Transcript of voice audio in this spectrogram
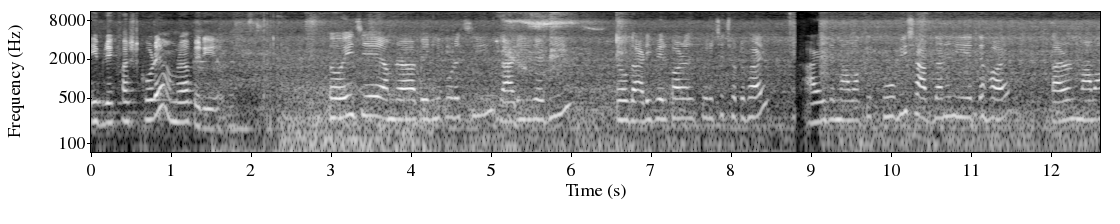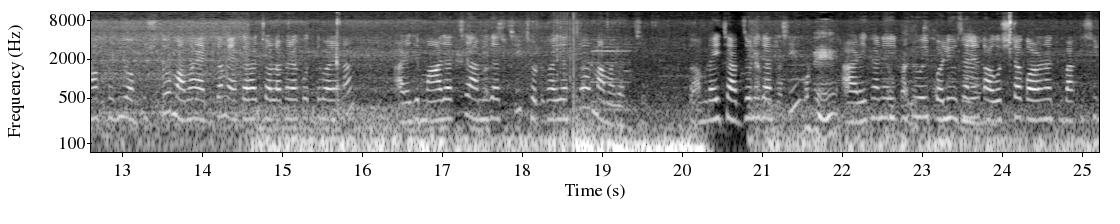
এই ব্রেকফাস্ট করে আমরা বেরিয়ে যাব। তো এই যে আমরা বেরিয়ে পড়েছি, গাড়ি রেডি তো গাড়ি বের করা করেছে ছোটো ভাই। আর এই যে মামাকে খুবই সাবধানে নিয়ে যেতে হয়, কারণ মামা খুবই অসুস্থ। মামা একদম একা চলাফেরা করতে পারে না। আর এই যে মা যাচ্ছে, আমি যাচ্ছি, ছোট ভাই যাচ্ছে আর মামা যাচ্ছে। তো আমরা এই চারজনে যাচ্ছি। আর এখানে একটু ওই পলিউশনের কাগজটা করানো বাকি ছিল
